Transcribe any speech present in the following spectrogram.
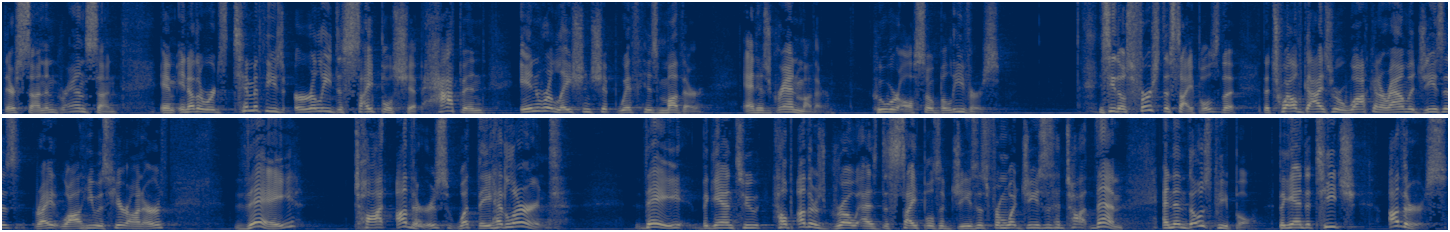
their son and grandson. In, in other words, Timothy's early discipleship happened in relationship with his mother and his grandmother, who were also believers. You see, those first disciples, the, the 12 guys who were walking around with Jesus, right, while he was here on earth, they taught others what they had learned. They began to help others grow as disciples of Jesus from what Jesus had taught them. And then those people began to teach others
